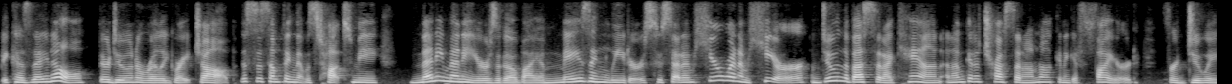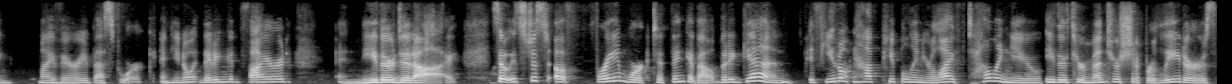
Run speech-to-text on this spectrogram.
because they know they're doing a really great job. This is something that was taught to me many, many years ago by amazing leaders who said, I'm here when I'm here, I'm doing the best that I can, and I'm going to trust that I'm not going to get fired for doing my very best work. And you know what? They didn't get fired, and neither did I. So it's just a framework to think about. But again, if you don't have people in your life telling you, either through mentorship or leaders,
